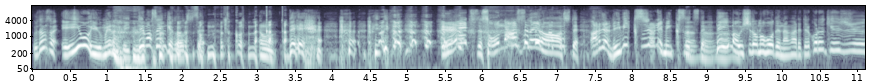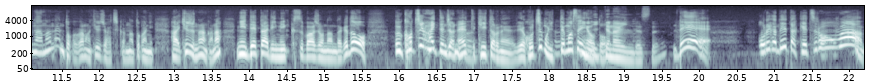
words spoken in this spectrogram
宇多田さんえいよ夢」なんて言ってませんけど つって。そんなところなうん。かった、で えー？っつってそんなはずねえなっつって。あれじゃリミックスじゃねリミックスっつって。うんうんうんで今後ろの方で流れてるこれは97年とかかな？98かな？とかに。はい97かな？に出たリミックスバージョンなんだけどうこっちに入ってんじゃね？って聞いたらねいやこっちも言ってませんよと。言ってないんですね。で俺が出た結論は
